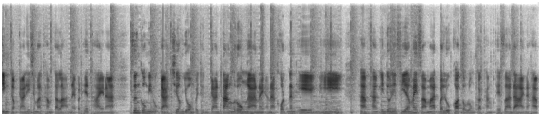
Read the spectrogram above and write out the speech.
จริงกับการที่จะมาทำตลาดในประเทศไทยนะ ซึ่งก็มีโอกาสเชื่อมโยงไปถึงการตั้งโรงงานในอนาคตนั่นเองนี่หากทางอินโดนีเซียไม่สามารถบรรลุข้อตกลงกับทางเทสลาได้นะครับ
